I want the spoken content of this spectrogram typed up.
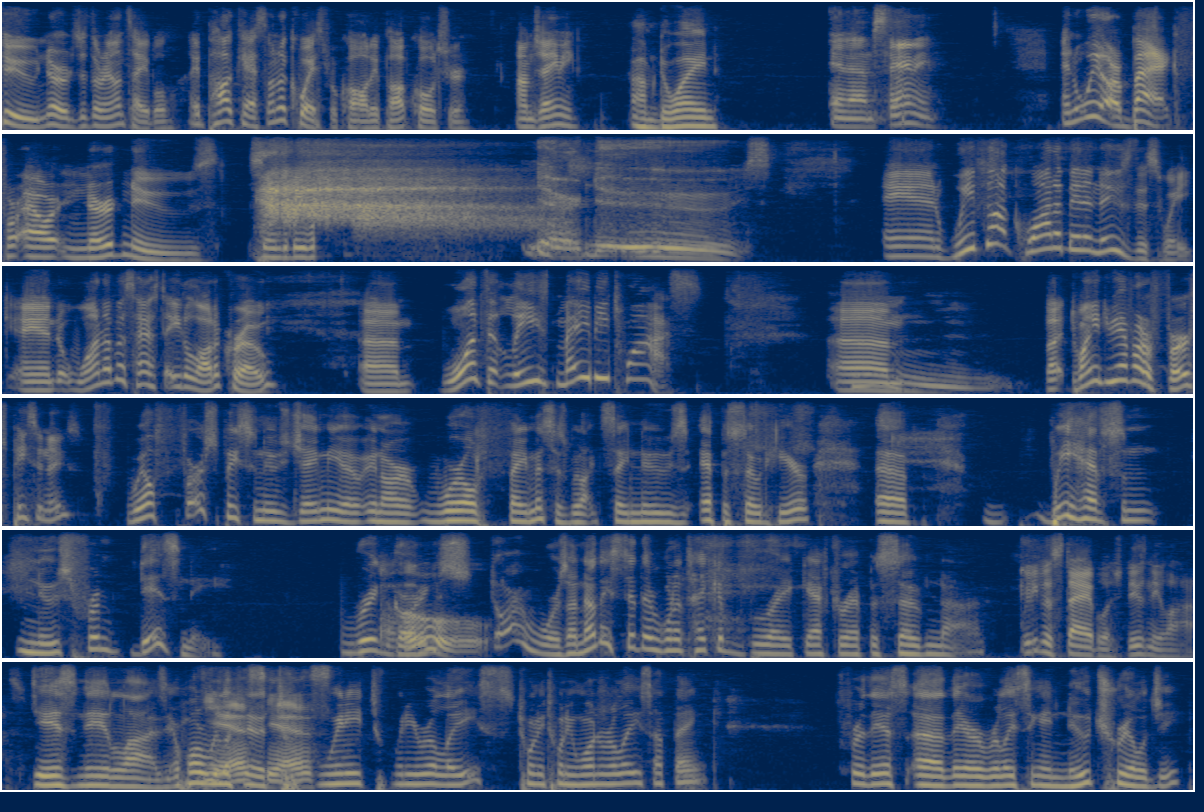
Welcome to Nerds of the Round Table, a podcast on a quest for quality pop culture. I'm Jamie. I'm Dwayne. And I'm Sammy. And we are back for our nerd news. Soon to be nerd news. And we've got quite a bit of news this week. And one of us has to eat a lot of crow. Um, once at least, maybe twice. Um, hmm. But Dwayne, do you have our first piece of news? Well, first piece of news, Jamie, uh, in our world famous, as we like to say, news episode here, uh, we have some news from Disney regarding oh. Star Wars. I know they said they were going to take a break after Episode Nine. We've established Disney lies. Disney lies. What are we yes, looking at? A yes. 2020 release, 2021 release, I think. For this, uh, they are releasing a new trilogy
